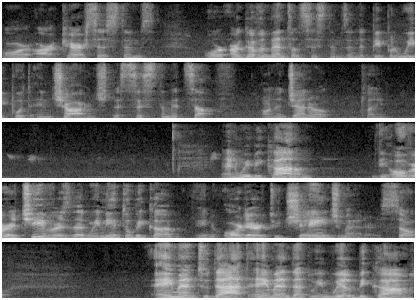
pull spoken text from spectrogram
or our care systems or our governmental systems and the people we put in charge the system itself on a general plane and we become the overachievers that we need to become in order to change matters. So, amen to that. Amen that we will become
